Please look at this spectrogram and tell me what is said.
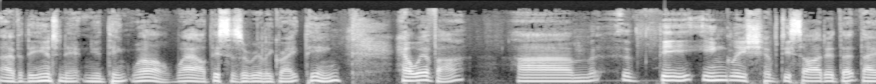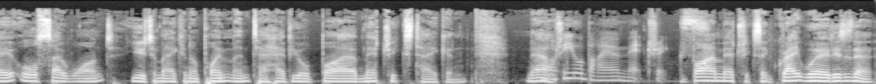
over the internet, and you'd think, well, wow, this is a really great thing. However, um, the English have decided that they also want you to make an appointment to have your biometrics taken. Now, What are your biometrics? biometrics a great word, isn't it?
